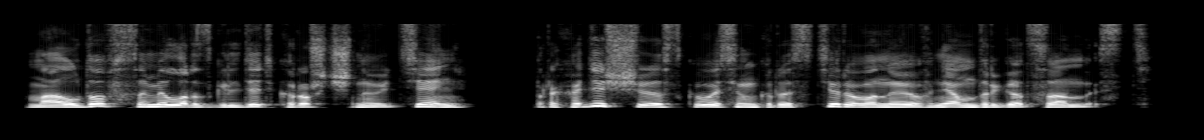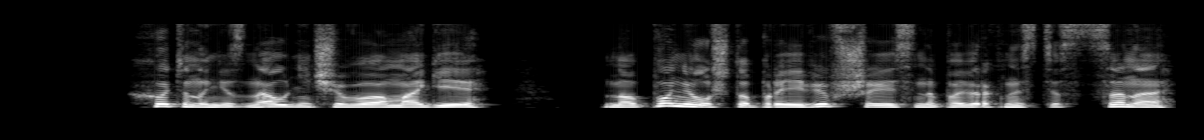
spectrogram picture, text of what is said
Молдов сумел разглядеть крошечную тень, проходящую сквозь инкрустированную в нем драгоценность. Хоть он и не знал ничего о магии, но понял, что проявившаяся на поверхности сцена,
